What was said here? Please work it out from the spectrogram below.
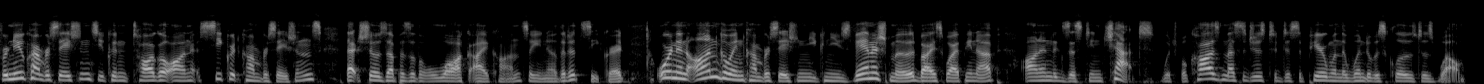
For new conversations, you can toggle on secret conversations. That shows up as a little lock icon, so you know that it's secret. Or in an ongoing conversation, you can use vanish mode by swiping up on an existing chat, which will cause messages to disappear when the window is closed as well.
